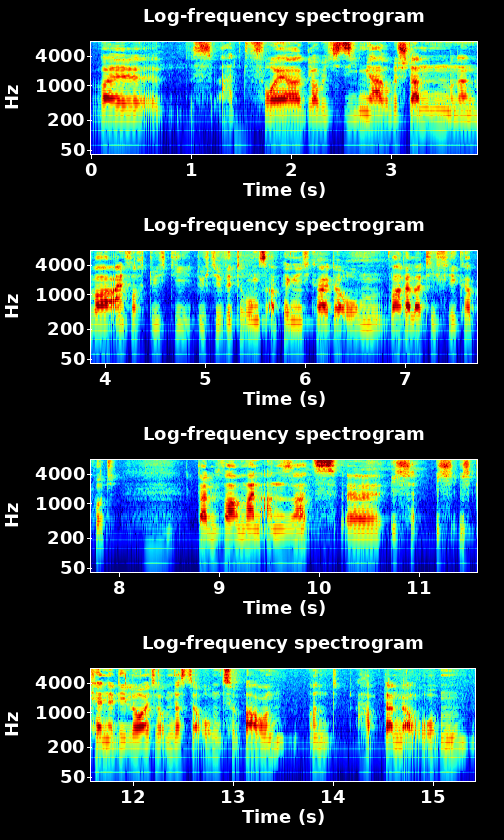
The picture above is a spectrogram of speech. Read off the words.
weil es hat vorher, glaube ich, sieben Jahre bestanden und dann war einfach durch die, durch die Witterungsabhängigkeit da oben war relativ viel kaputt. Dann war mein Ansatz, äh, ich, ich, ich kenne die Leute, um das da oben zu bauen und habe dann da oben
